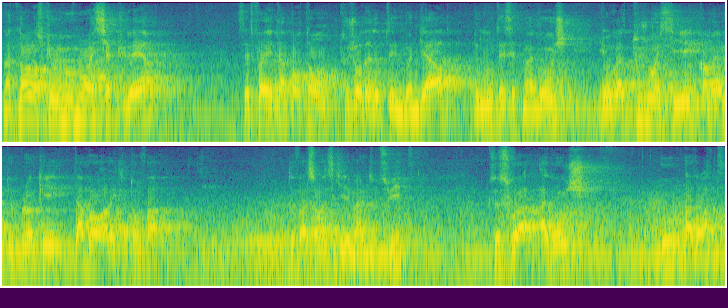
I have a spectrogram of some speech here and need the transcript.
Maintenant, lorsque le mouvement est circulaire, cette fois il est important toujours d'adopter une bonne garde, de monter cette main gauche, et on va toujours essayer quand même de bloquer d'abord avec le tonfa, de façon à ce qu'il ait mal tout de suite, que ce soit à gauche ou à droite.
